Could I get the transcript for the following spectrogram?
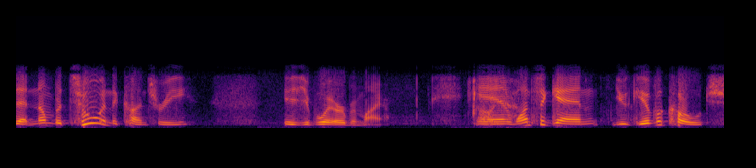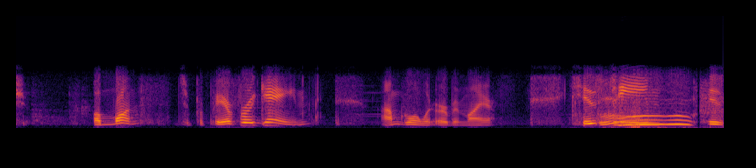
that number two in the country is your boy Urban Meyer. Oh, and yeah. once again, you give a coach a month to prepare for a game. I'm going with Urban Meyer. His team, his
